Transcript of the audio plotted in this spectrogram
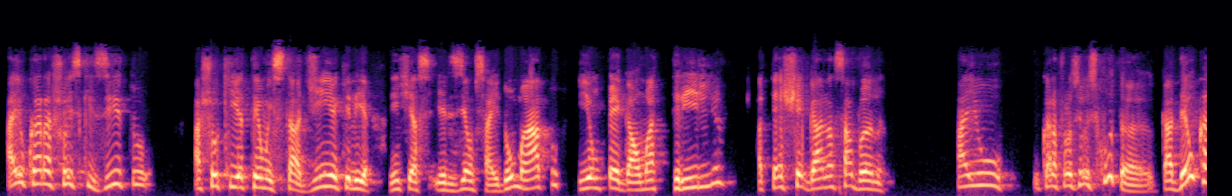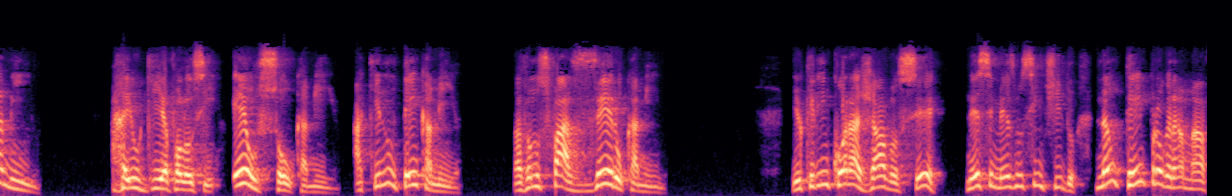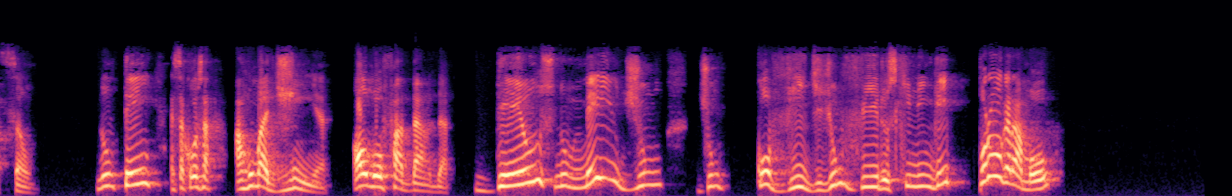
Aí o cara achou esquisito, achou que ia ter uma estadinha, que ele a gente ia, eles iam sair do mato, iam pegar uma trilha até chegar na savana. Aí o, o cara falou assim: escuta, cadê o caminho? Aí o guia falou assim: eu sou o caminho. Aqui não tem caminho. Nós vamos fazer o caminho. E eu queria encorajar você nesse mesmo sentido. Não tem programação. Não tem essa coisa arrumadinha, almofadada. Deus, no meio de um, de um Covid, de um vírus que ninguém programou,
